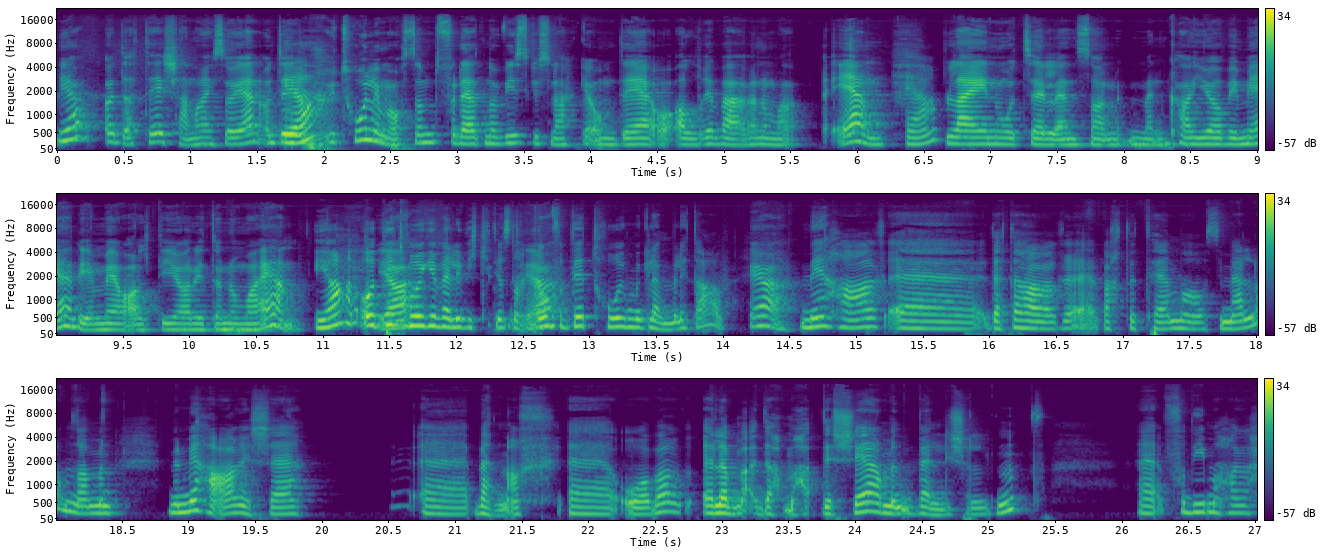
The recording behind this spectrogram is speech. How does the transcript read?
Ja, og dette kjenner jeg så igjen. Og det er Ja. utrolig morsomt, for når vi skulle snakke om det å aldri være nummer én, Ja. ble noe til en sånn Men hva gjør vi med dem med å alltid gjøre dem til nummer én? Ja, og det Ja. tror jeg er veldig viktig å snakke om, for det tror jeg vi glemmer litt av. Ja. Vi har eh, Dette har eh, vært et tema oss imellom, da, men, men vi har ikke eh, venner eh, over Eller det, det skjer, men veldig sjeldent. Eh, fordi vi har jo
